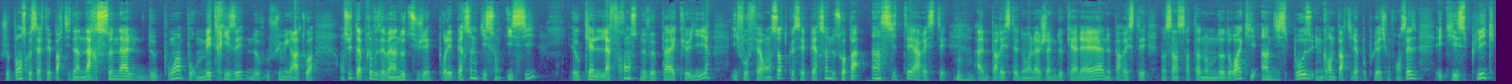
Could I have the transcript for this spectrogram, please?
Je pense que ça fait partie d'un arsenal de points pour maîtriser nos flux migratoires. Ensuite, après, vous avez un autre sujet. Pour les personnes qui sont ici, et auxquelles la France ne veut pas accueillir, il faut faire en sorte que ces personnes ne soient pas incitées à rester, mhm. à ne pas rester dans la jungle de Calais, à ne pas rester dans un certain nombre de droits qui indisposent une grande partie de la population française et qui expliquent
